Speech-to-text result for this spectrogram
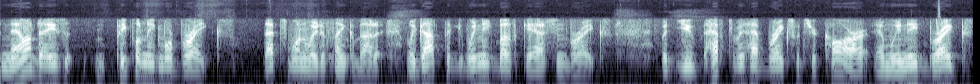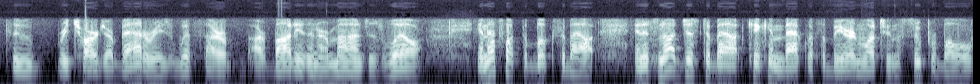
nowadays, people need more brakes. That's one way to think about it. We got the we need both gas and brakes but you have to have brakes with your car, and we need brakes to recharge our batteries with our our bodies and our minds as well. And that's what the book's about. And it's not just about kicking back with the beer and watching the Super Bowl,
